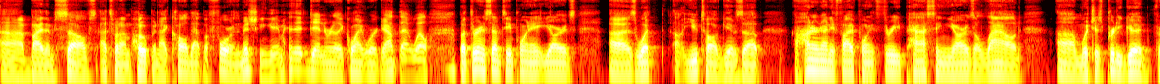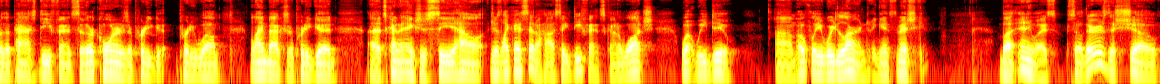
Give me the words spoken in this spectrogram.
uh, by themselves. That's what I'm hoping. I called that before in the Michigan game, and it didn't really quite work out that well. But 317.8 yards uh, is what uh, Utah gives up. 195.3 passing yards allowed, um, which is pretty good for the pass defense. So their corners are pretty good, pretty well. Linebackers are pretty good. Uh, it's kind of anxious to see how, just like I said, Ohio State defense. Kind of watch what we do. Um, hopefully, we learned against Michigan. But anyways, so there's the show,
